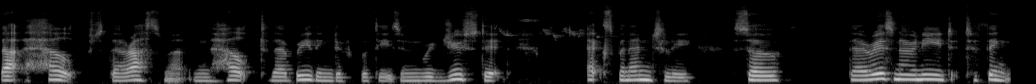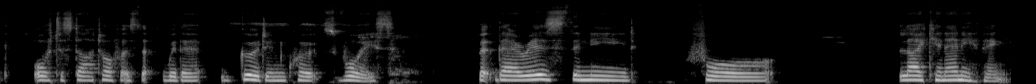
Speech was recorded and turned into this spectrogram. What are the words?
that helped their asthma and helped their breathing difficulties and reduced it exponentially. So there is no need to think or to start off as the, with a good in quotes voice, but there is the need for like in anything,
